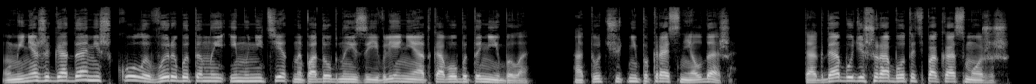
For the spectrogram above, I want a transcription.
у меня же годами школы выработанный иммунитет на подобные заявления от кого бы то ни было а тут чуть не покраснел даже. Тогда будешь работать, пока сможешь.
